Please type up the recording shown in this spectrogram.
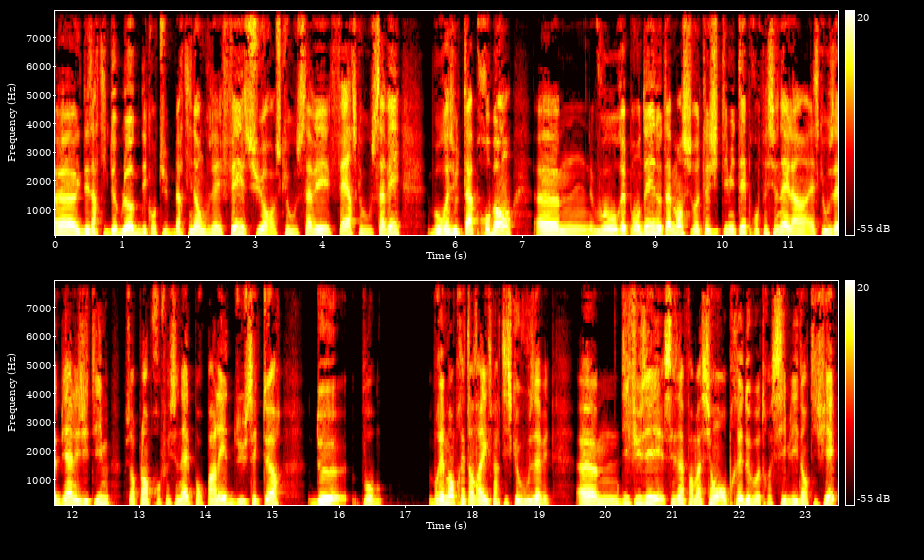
euh, des articles de blog, des contenus pertinents que vous avez fait sur ce que vous savez faire, ce que vous savez, vos résultats probants. Euh, vous répondez notamment sur votre légitimité professionnelle. Hein. Est-ce que vous êtes bien légitime sur le plan professionnel pour parler du secteur de pour vraiment prétendre à l'expertise que vous avez? Euh, diffusez ces informations auprès de votre cible identifiée.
